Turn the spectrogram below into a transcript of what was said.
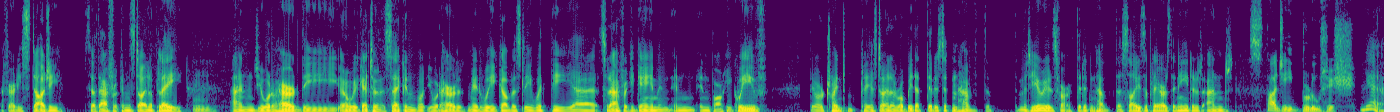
a fairly stodgy South African style of play. And you would have heard the, I know we'll get to it in a second, but you would have heard it midweek, obviously, with the uh, South Africa game in, in, in Páirc Uí Chaoimh. They were trying to play a style of rugby that they just didn't have the, the materials for. They didn't have the size of players they needed. And Stodgy, brutish, yeah,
